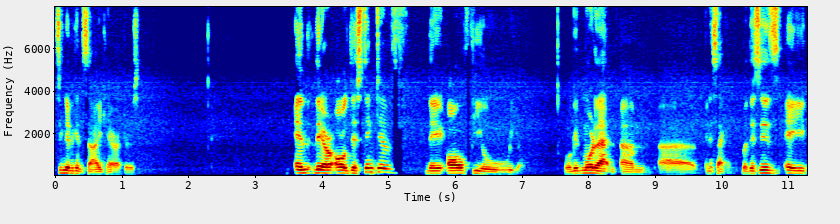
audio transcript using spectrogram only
significant side characters. And they are all distinctive, they all feel real. We'll get more to that um, uh, in a second. But this is a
